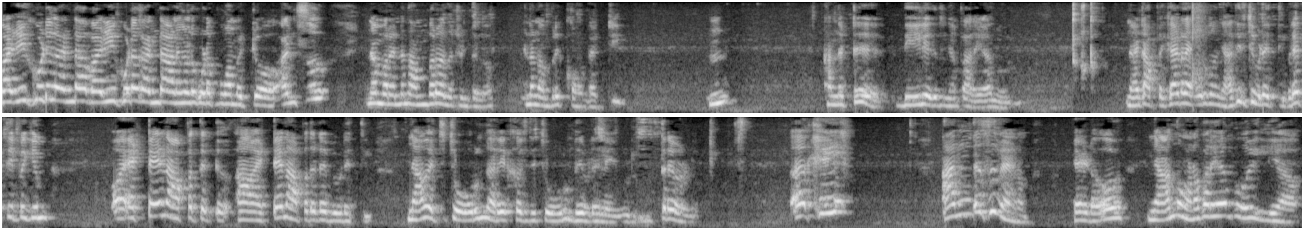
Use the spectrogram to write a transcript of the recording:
വഴി കൂടി കണ്ട വഴി കൂടെ കണ്ട ആളുകളുടെ കൂടെ പോകാൻ പറ്റുമോ അൻസു ഞാൻ പറയാം എന്റെ നമ്പർ വന്നിട്ടുണ്ടല്ലോ. എന്റെ നമ്പറിൽ കോണ്ടാക്ട് ചെയ്യും. എന്നിട്ട് ഡീൽ ചെയ്തിട്ട് ഞാൻ പറയാൻ തോന്നുന്നു. ഞാൻ അപ്പയ്ക്കാ ഡ്രൈവർ ഞാൻ തിരിച്ചു ഇവിടെ എത്തി. ഇവിടെ എത്തിയപ്പോഴേക്കും എട്ടേ നാൽപ്പത്തെട്ട് ആ എട്ടേ നാൽപ്പത്തെട്ട് ഇവിടെ എത്തി. ഞാൻ വെച്ച് ചോറും കറിയൊക്കെ വെച്ചിട്ട് ചോറും ഇവിടെ ലൈവ് ഇടും ഇത്രേ ഉള്ളൂ. ഓക്കെ? അന്തസ് വേണം. എടോ ഞാൻ നോണ പറയാൻ പോയില്ല.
